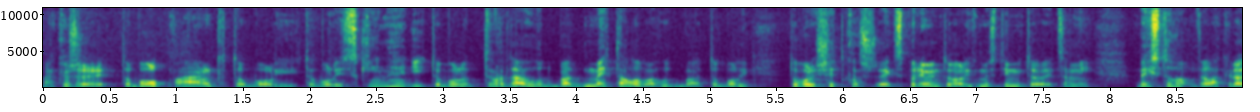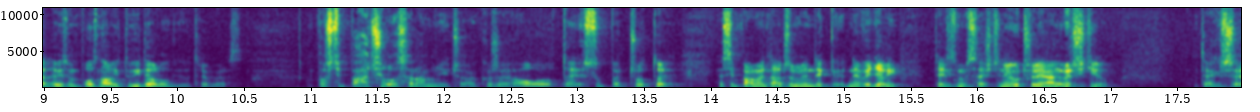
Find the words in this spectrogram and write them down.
Akože to bol punk, to boli, to boli skinheadi, to bola tvrdá hudba, metalová hudba, to boli, to boli všetko, experimentovali sme s týmito vecami. Bez toho veľakrát, aby sme poznali tú ideológiu, treba. Proste páčilo sa nám niečo, akože, o, to je super, čo to je? Ja si pamätám, že sme nevedeli, tedy sme sa ešte neučili angličtinu. Takže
